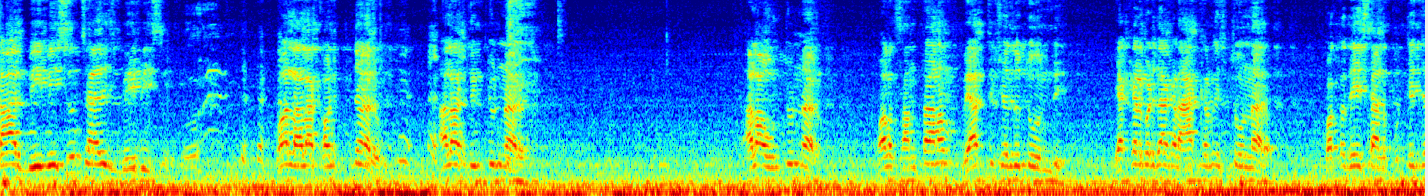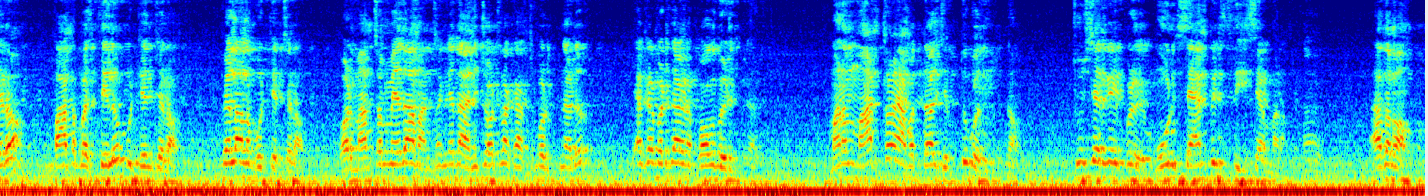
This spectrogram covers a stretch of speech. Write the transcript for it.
చార్ బీబీస్ చాలీస్ బేబీస్. వాళ్ళు అలా కంటున్నారు. అలా తింటున్నారు. అలా ఉంటున్నారు. వాళ్ళ సంతానం వ్యాప్తి చెందుతూ ఉంది. ఎక్కడ పడితే అక్కడ ఆక్రమిస్తూ ఉన్నారు. కొత్త దేశాలను పుట్టించడం పాత బస్తీలు పుట్టించడం పిల్లలను పుట్టించడం. వాడు మంచం మీద మంచం కింద అన్ని చోట్ల కష్టపడుతున్నాడు ఎక్కడ పడితే అక్కడ పొగ పెడుతున్నాడు. మనం మాత్రమే అబద్ధాలు చెప్తూ బతుకుతున్నాం. చూశారుగా ఇప్పుడు మూడు శాంపిల్స్ తీసాం మనం. అధమం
